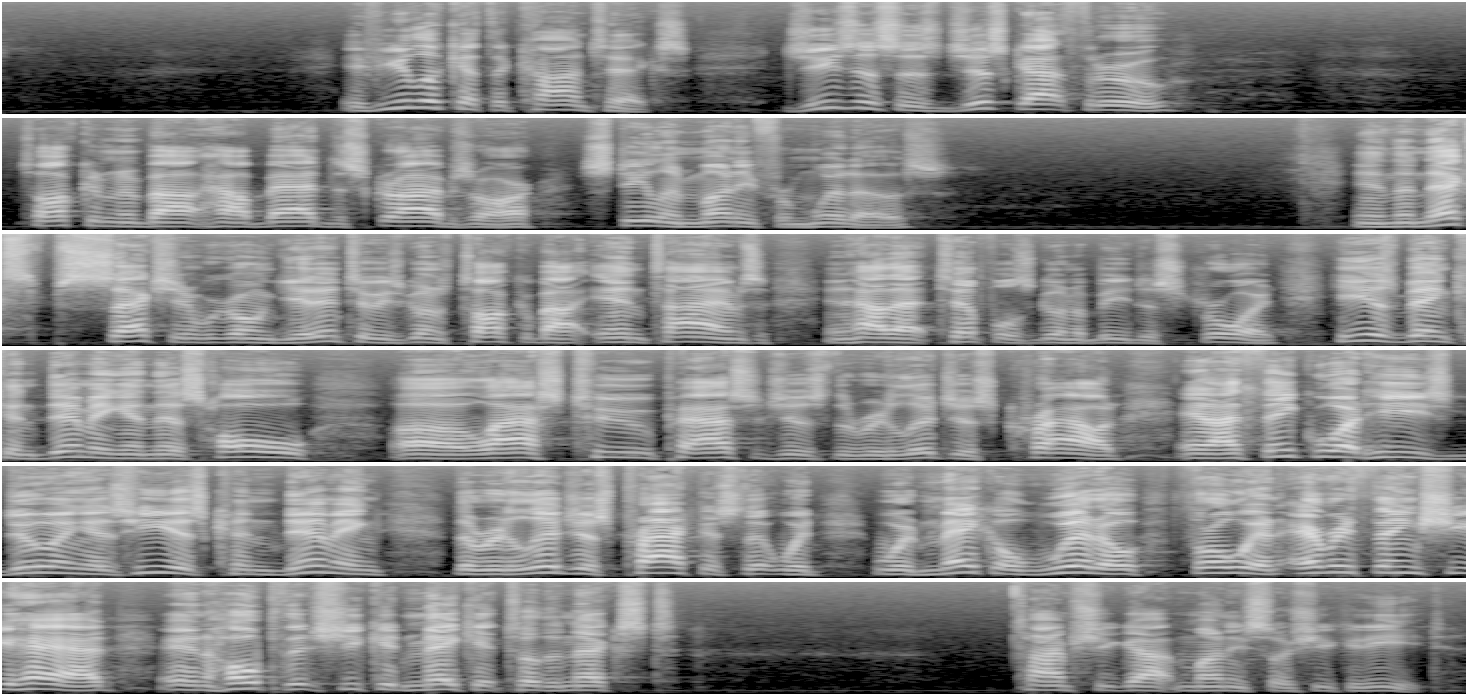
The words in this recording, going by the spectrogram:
If you look at the context, Jesus has just got through talking about how bad the scribes are, stealing money from widows. In the next section we're going to get into, he's going to talk about end times and how that temple is going to be destroyed. He has been condemning in this whole uh, last two passages the religious crowd. And I think what he's doing is he is condemning the religious practice that would, would make a widow throw in everything she had and hope that she could make it to the next time she got money so she could eat.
